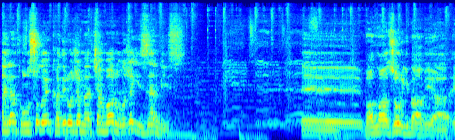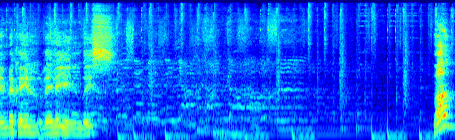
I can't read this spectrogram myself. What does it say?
Taylan konsol oyun Kadir Hoca Mertcan var olacak izler miyiz? Ee, vallahi zor gibi abi ya. Emre Kayır VL yayınındayız. Lan!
